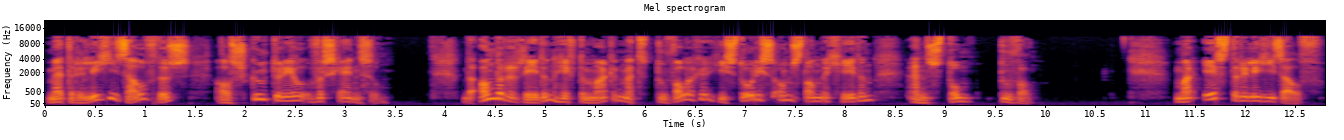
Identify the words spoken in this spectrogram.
met religie zelf dus als cultureel verschijnsel. De andere reden heeft te maken met toevallige historische omstandigheden en stom toeval. Maar eerst religie zelf.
